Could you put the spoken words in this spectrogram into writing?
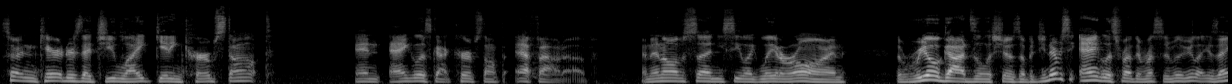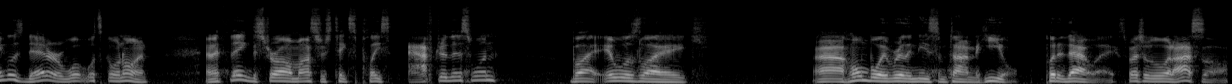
certain characters that you like getting curb stomped and Anguirus got curb stomped the F out of. And then all of a sudden you see like later on the real Godzilla shows up, but you never see Anguirus throughout the rest of the movie. You're like, is Anguirus dead or what, what's going on? And I think Destroy All Monsters takes place after this one, but it was like, uh, Homeboy really needs some time to heal. Put it that way, especially what I saw.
